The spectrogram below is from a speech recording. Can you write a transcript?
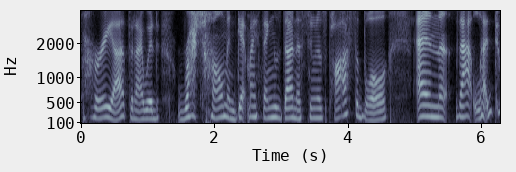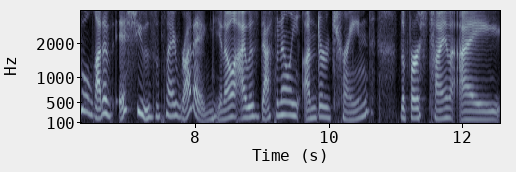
hurry up and I would rush home and get my things done as soon as possible. And that led to a lot of issues with my running. You know, I was definitely undertrained the first time I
